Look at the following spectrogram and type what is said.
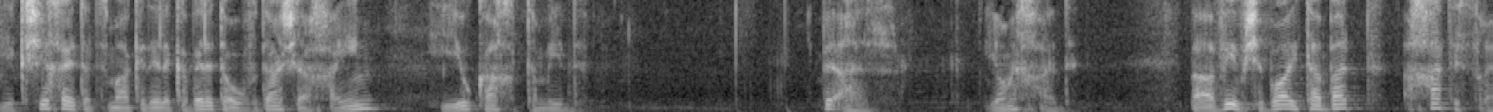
היא הקשיחה את עצמה כדי לקבל את העובדה שהחיים יהיו כך תמיד. ואז, יום אחד, באביב שבו הייתה בת 11,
